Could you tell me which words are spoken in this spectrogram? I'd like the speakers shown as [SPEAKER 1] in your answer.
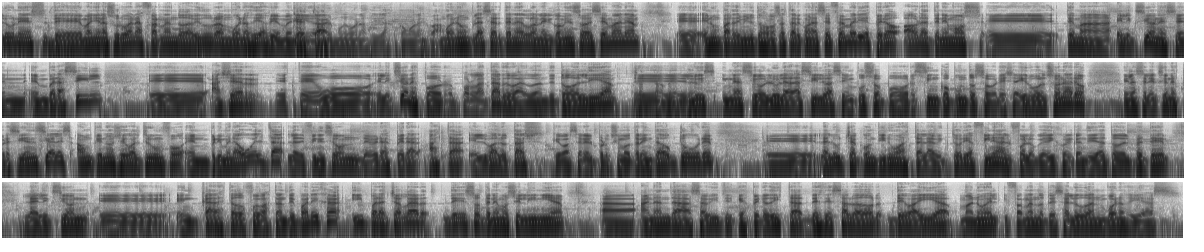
[SPEAKER 1] lunes de Mañanas Urbanas. Fernando David Durán, buenos días, bienvenido.
[SPEAKER 2] ¿Qué tal? Muy buenos días, ¿cómo les va?
[SPEAKER 1] Bueno, un placer tenerlo en el comienzo de semana. Eh, en un par de minutos vamos a estar con las efemérides, pero ahora tenemos eh, tema elecciones en, en Brasil. Eh, ayer este, hubo elecciones por, por la tarde, durante todo el día. Eh, Luis Ignacio Lula da Silva se impuso por cinco puntos sobre Jair Bolsonaro en las elecciones presidenciales, aunque no llegó al triunfo en primera vuelta. La definición deberá esperar hasta el balotage, que va a ser el próximo 30 de octubre. Eh, la lucha continúa hasta la victoria final, fue lo que dijo el candidato del PT. La elección eh, en cada estado fue bastante pareja y para charlar de eso tenemos en línea a Ananda Savitri, que es periodista desde Salvador de Bahía. Manuel y Fernando te saludan. Buenos días.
